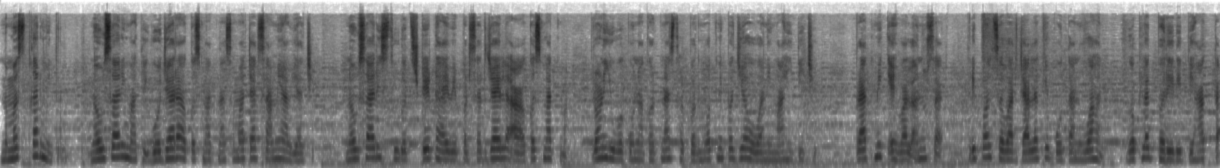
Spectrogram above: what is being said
નમસ્કાર મિત્રો. નવસારીમાંથી ગોજારા અકસ્માતના સમાચાર સામે આવ્યા છે. નવસારી સુરત સ્ટેટ હાઈવે પર સર્જાયેલા આ અકસ્માતમાં ત્રણ યુવકોના ઘટના સ્થળ પર મોત નીપજ્યા હોવાની માહિતી છે. પ્રાથમિક અહેવાલ અનુસાર, ત્રિપલ સવાર ચાલકે પોતાનું વાહન ગફલતભરી રીતે હાંકતા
